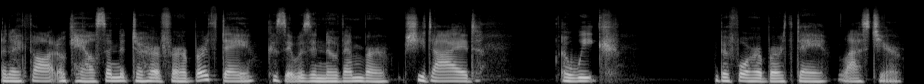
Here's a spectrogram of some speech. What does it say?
and I thought, okay, I'll send it to her for her birthday because it was in November. She died a week before her birthday last year.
